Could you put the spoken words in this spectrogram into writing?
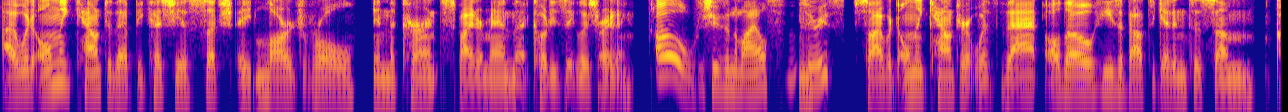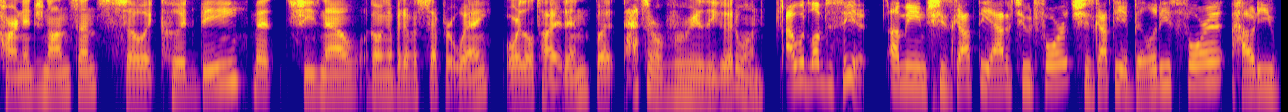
I would only counter that because she has such a large role in the current Spider-Man that Cody Ziglar's writing. Oh, she's in the Miles hmm. series? So I would only counter it with that, although he's about to get into some carnage nonsense. So it could be that she's now going a bit of a separate way, or they'll tie it in. But that's a really good one. I would love to see it. I mean, she's got the attitude for it, she's got the abilities for it. How do you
